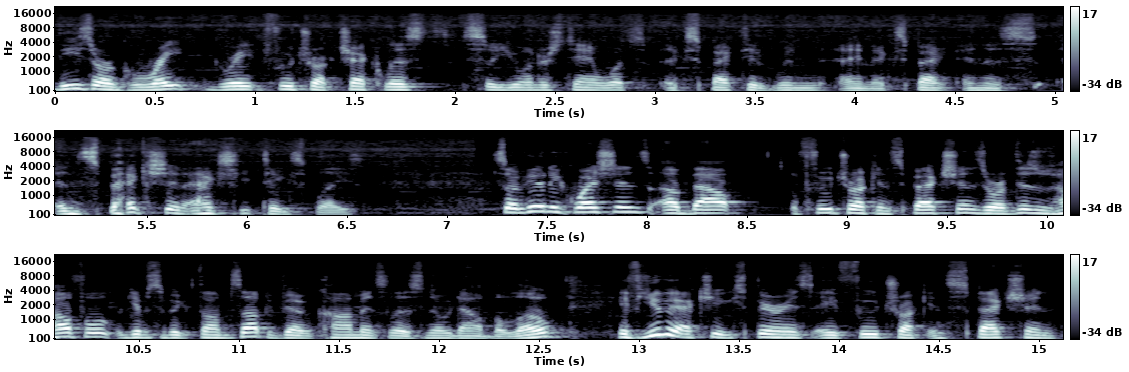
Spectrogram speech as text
These are great, great food truck checklists, so you understand what's expected when an expect an inspection actually takes place. So if you have any questions about food truck inspections, or if this was helpful, give us a big thumbs up. If you have comments, let us know down below. If you've actually experienced a food truck inspection,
